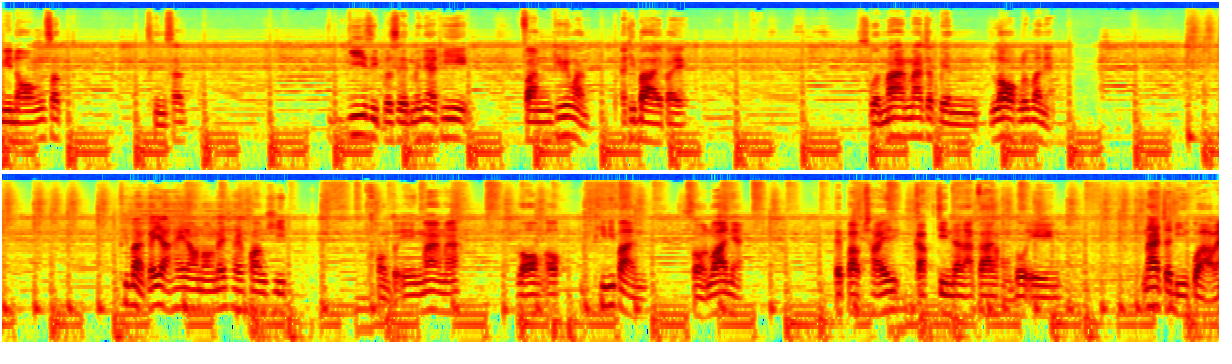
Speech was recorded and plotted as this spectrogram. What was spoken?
มีน้องสักถึงสัก ยี่สิบเปอร์เซ็นต์ไหมเนี่ยที่ฟังที่พี่หวานอธิบายไป ส่วนมากน่าจะเป็นลอกหรือเปล่าเนี่ย พี่หวานก็อยากให้น้องๆได้ใช้ความคิดของตัวเองมากนะ ลองเอาที่พี่ป่านสอนว่าเนี่ย ไปปรับใช้กับจินตนาการของตัวเอง น่าจะดีกว่าไหม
